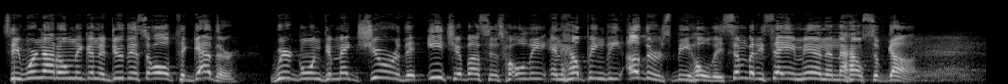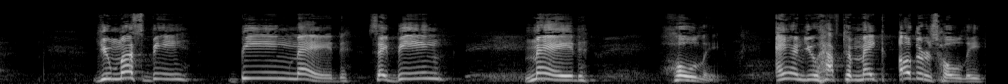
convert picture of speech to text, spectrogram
See, we're not only going to do this all together, we're going to make sure that each of us is holy and helping the others be holy. Somebody say amen in the house of God. Amen. You must be being made, say being, being. Made, holy. And you have to make others holy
